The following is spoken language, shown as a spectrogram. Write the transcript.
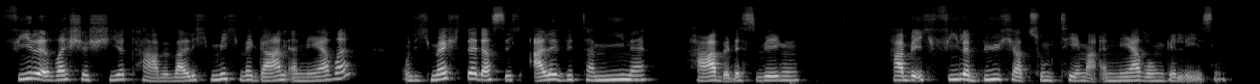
viel recherchiert habe, weil ich mich vegan ernähre und ich möchte, dass ich alle Vitamine habe. Deswegen habe ich viele Bücher zum Thema Ernährung gelesen.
